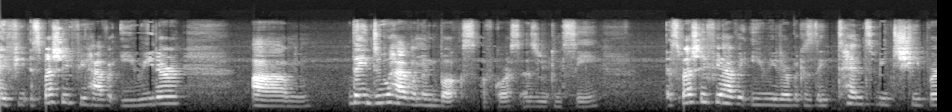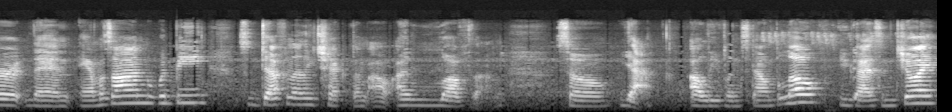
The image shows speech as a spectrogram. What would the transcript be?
if you, especially if you have an e-reader. Um, they do have them in books, of course, as you can see. Especially if you have an e-reader because they tend to be cheaper than Amazon would be. So definitely check them out. I love them. So yeah, I'll leave links down below. You guys enjoy.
